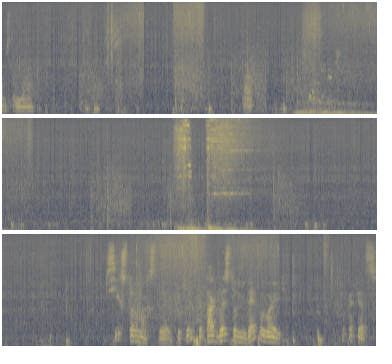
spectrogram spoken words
Там стріляю. Так. всіх сторонах стоять. Прикиньте, так швидко людей бувають. Ну капець.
